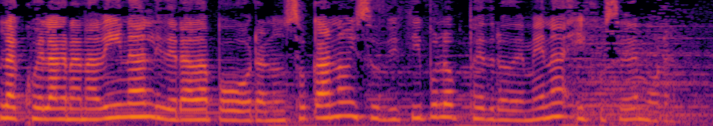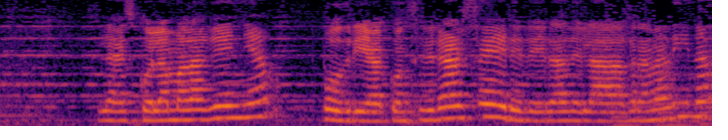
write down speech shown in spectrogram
La escuela granadina, liderada por Alonso Cano y sus discípulos Pedro de Mena y José de Mora. La escuela malagueña podría considerarse heredera de la granadina,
